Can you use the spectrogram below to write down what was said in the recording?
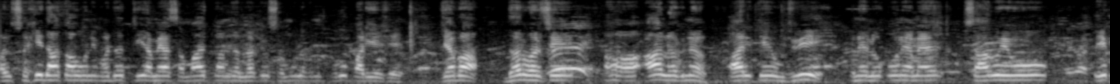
સખીદાતાઓની મદદથી અમે આ સમાજના અંદર લગ્ન સમૂહ લગ્ન પૂરું પાડીએ છીએ. જેમાં દર વર્ષે આ લગ્ન આ રીતે ઉજવી અને લોકોને અમે સારું એવું એક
